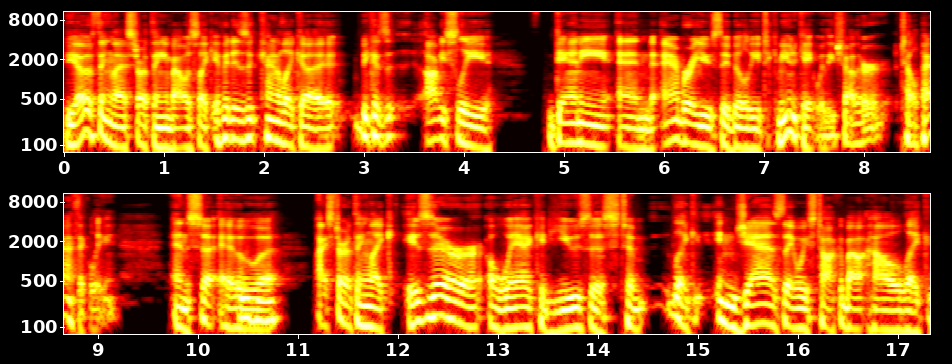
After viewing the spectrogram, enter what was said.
the other thing that i start thinking about was like if it is kind of like a because obviously danny and abra use the ability to communicate with each other telepathically and so Mhm. I started thinking like, is there a way I could use this to like in jazz? They always talk about how like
